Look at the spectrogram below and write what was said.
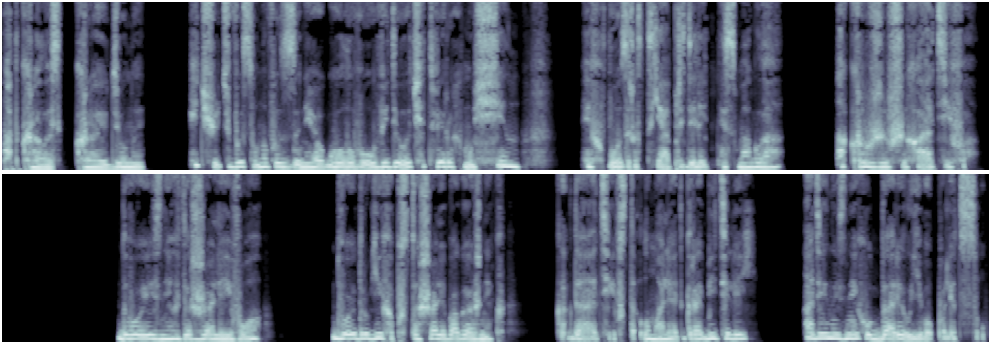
подкралась к краю дюны и, чуть высунув из-за нее голову, увидела четверых мужчин. Их возраст я определить не смогла, окруживших Атифа. Двое из них держали его, двое других опустошали багажник. Когда Атиф стал умолять грабителей, один из них ударил его по лицу.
